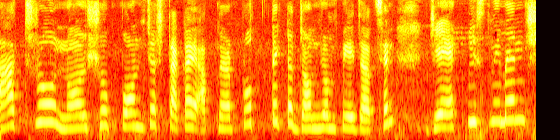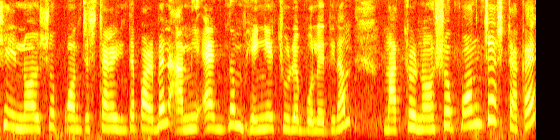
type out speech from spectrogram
মাত্র নয়শো পঞ্চাশ টাকায় আপনারা প্রত্যেকটা জমজম পেয়ে যাচ্ছেন। যে এক পিস নেবেন সেই নয়শো পঞ্চাশ টাকায় নিতে পারবেন। আমি একদম ভেঙে চুড়ে বলে দিলাম, মাত্র নয়শো পঞ্চাশ টাকায়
